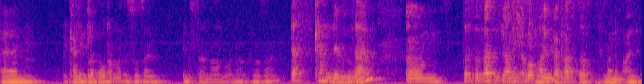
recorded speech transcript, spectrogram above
ähm, Kalin Klabautermann ist doch sein Insta-Name, oder? Kann das sein? Das kann sehr gut Also- sein. Ähm, das, das weiß ich gar nicht, aber auf Ich jeden Fall passt das. Ich meine, in einem,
